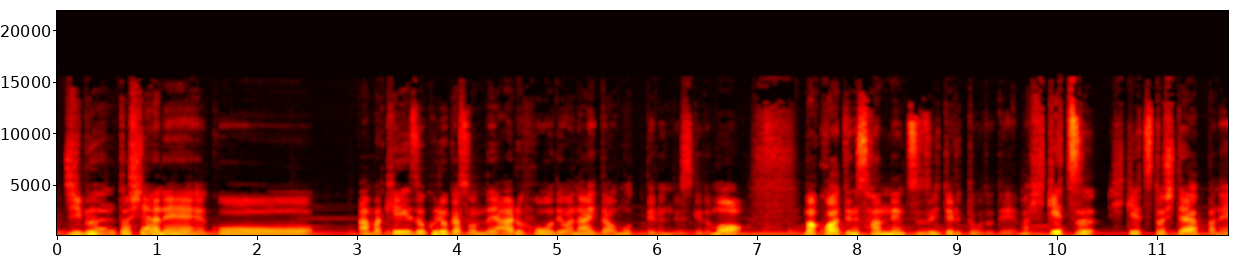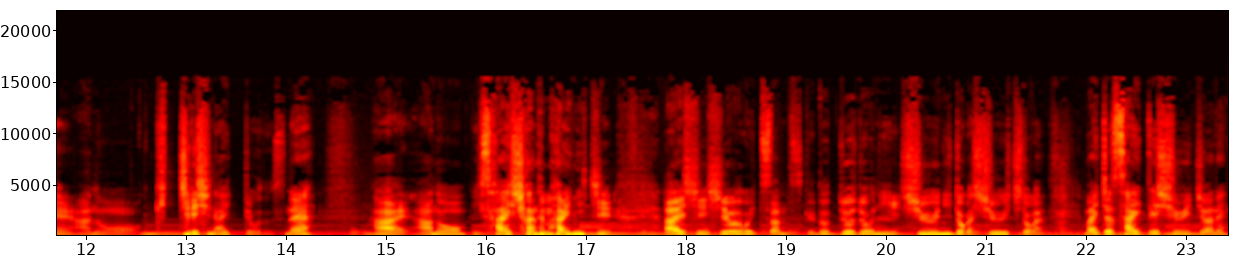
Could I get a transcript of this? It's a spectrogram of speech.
ー、自分としてはね、こう、あんま継続力がそんなにある方ではないとは思ってるんですけども、まあこうやってね3年続いてるってことで、まあ、秘訣秘訣としてはやっぱねあのきっちりしないってことですね。はい。あの最初はね 毎日配信しようとか言ってたんですけど徐々に週2とか週1とか、まあ一応最低週1はね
